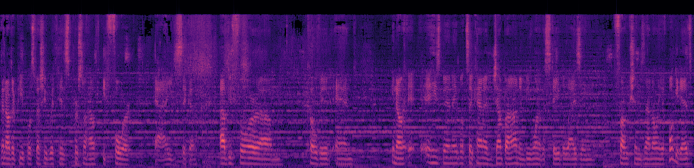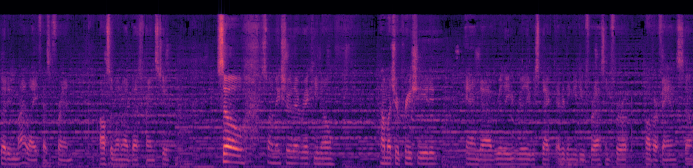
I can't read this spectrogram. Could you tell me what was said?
than other people, especially with his personal health before. Yeah, he's sick of uh, before um, COVID, and you know he's been able to kind of jump on and be one of the stabilizing functions, not only of Pokedads, but in my life as a friend. Also, one of my best friends too. So, just want to make sure that Rick, you know how much you're appreciated, and uh, really, really respect everything you do for us and for all of our fans. So.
